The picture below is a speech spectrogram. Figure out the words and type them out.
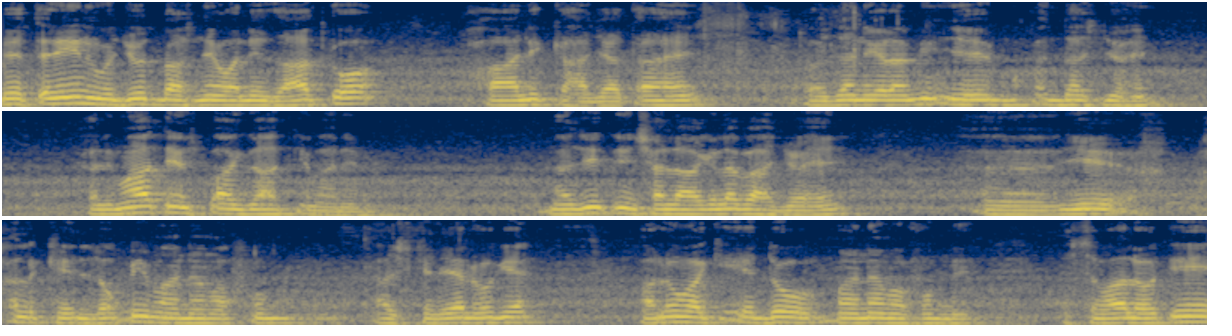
بہترین وجود بخشنے والے ذات کو خالق کہا جاتا ہے۔ تو زین گرامی یہ مقدس جو ہے کلمات ہیں اس پاک ذات کے بارے میں۔ مزید انشاءاللہ اگلا بات جو ہے یہ خلق کے لغوی معنی مفہوم آج کلیئر ہو گیا۔ معلوم ہوا کہ یہ دو معنی مفہوم میں استعمال ہوتی ہے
